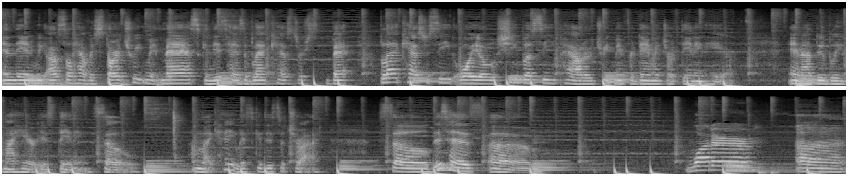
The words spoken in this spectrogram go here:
And then we also have a star treatment mask and this has a black castor, black castor seed oil, shea seed powder treatment for damage or thinning hair. And I do believe my hair is thinning so I'm like hey let's give this a try. So this has um, water uh,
